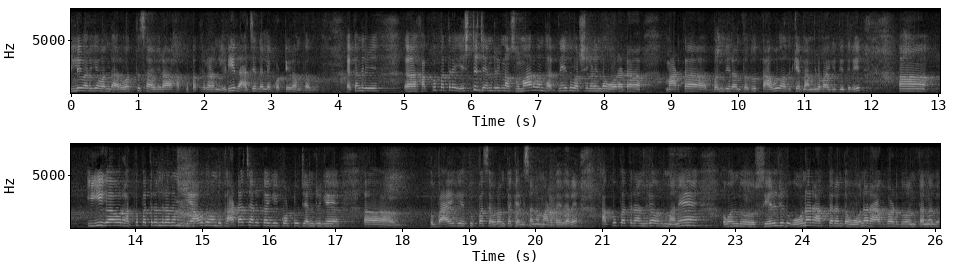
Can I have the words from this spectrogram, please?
ಇಲ್ಲಿವರೆಗೆ ಒಂದು ಅರವತ್ತು ಸಾವಿರ ಹಕ್ಕುಪತ್ರಗಳನ್ನು ಇಡೀ ರಾಜ್ಯದಲ್ಲೇ ಕೊಟ್ಟಿರೋಂಥದ್ದು. ಯಾಕಂದರೆ ಹಕ್ಕುಪತ್ರ ಎಷ್ಟು ಜನರಿಗೆ ನಾವು ಸುಮಾರು ಒಂದು ಹದಿನೈದು ವರ್ಷಗಳಿಂದ ಹೋರಾಟ ಮಾಡ್ತಾ ಬಂದಿರೋಂಥದ್ದು, ತಾವು ಅದಕ್ಕೆ ಬೆಂಬಲವಾಗಿದ್ದಿದ್ರಿ ಈಗ ಅವ್ರ ಹಕ್ಕುಪತ್ರ ಅಂದರೆ ನಮ್ಗೆ ಯಾವುದೋ ಒಂದು ಕಾಟಾಚಾರಕ್ಕಾಗಿ ಕೊಟ್ಟು ಜನರಿಗೆ ಬಾಯಿಗೆ ತುಪ್ಪ ಸವರೋಂಥ ಕೆಲಸನ ಮಾಡ್ತಾ ಇದ್ದಾರೆ ಹಕ್ಕುಪತ್ರ ಅಂದರೆ ಅವ್ರ ಮನೆ ಒಂದು ಸೇಲ್ಡಿಡ್ ಓನರ್ ಆಗ್ತಾರಂತ ಓನರ್ ಆಗಬಾರ್ದು ಅಂತ ಅನ್ನೋದು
